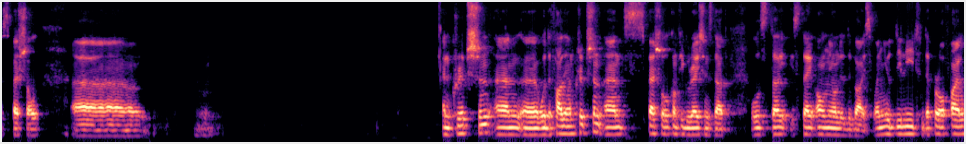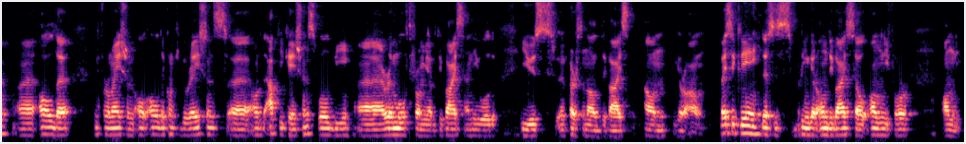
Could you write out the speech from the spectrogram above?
special uh, encryption and uh, with the file encryption and special configurations that will stay stay only on the device. When you delete the profile, uh, all the information, all, all the configurations uh, or the applications will be uh, removed from your device and you will use a personal device on your own. Basically, this is bring your own device, so only for only.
